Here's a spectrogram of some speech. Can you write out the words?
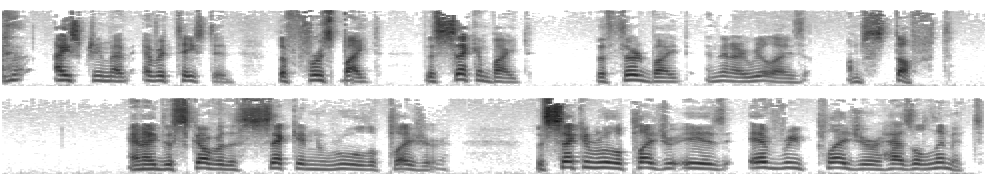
ice cream I've ever tasted. The first bite, the second bite, the third bite, and then I realize I'm stuffed. And I discover the second rule of pleasure. The second rule of pleasure is every pleasure has a limit.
